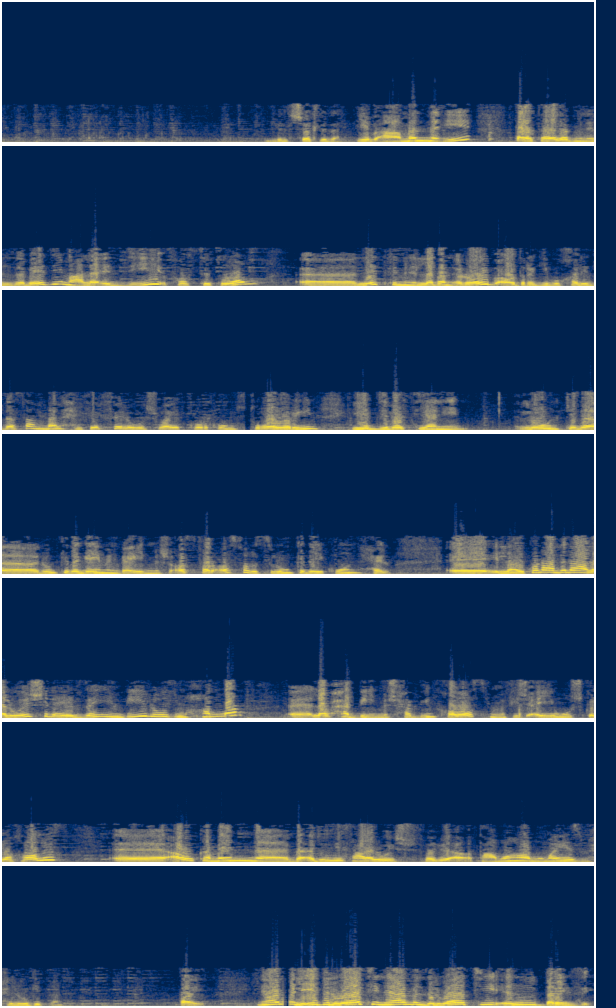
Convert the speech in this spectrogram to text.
بالشكل ده. يبقى عملنا إيه؟ ثلاث علب من الزبادي معلقة دقيق فص ثوم آه لتر من اللبن الرايب. أقدر أجيبه خالي الدسم ملح فلفل وشوية كركم صغيرين. يدي بس يعني لون كده لون كده جاي من بعيد مش أصفر أصفر بس لون كده يكون حلو. آه اللي هيكون عندنا على الوش اللي هيتزين بيه لوز محمر آه لو حابين. مش حابين خلاص مفيش أي مشكلة خالص. آه أو كمان آه بقدونس على الوش فبيبقى طعمها مميز وحلو جدا. طيب نعمل إيه دلوقتي؟ نعمل دلوقتي البرازق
